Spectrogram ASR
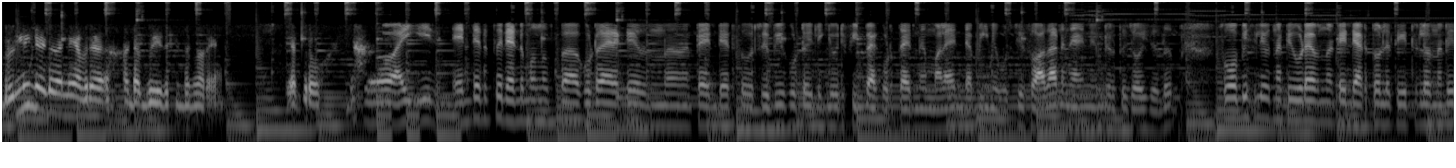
ബ്രില്യന്റ് ആയിട്ട് തന്നെ അവർ ഡബ് ചെയ്തിട്ടുണ്ടെന്ന് പറയാം. എന്റെ അടുത്ത് രണ്ട് മൂന്ന് കൂട്ടുകാരൊക്കെ നിന്നിട്ട് എന്റെ അടുത്ത് ഒരു റിവ്യൂ കൊടുത്തില്ലെങ്കിൽ ഒരു ഫീഡ്ബാക്ക് കൊടുത്തായിരുന്നു മലയാളം ഡബിങ്ങിനെ കുറിച്ച്. സോ അതാണ് ഞാൻ എന്റെ അടുത്ത് ചോദിച്ചത്. സോ ഓബിയസ്ലി വന്നിട്ട് ഇവിടെ വന്നിട്ട് എന്റെ അടുത്തുള്ള തിയേറ്ററിൽ വന്നിട്ട്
